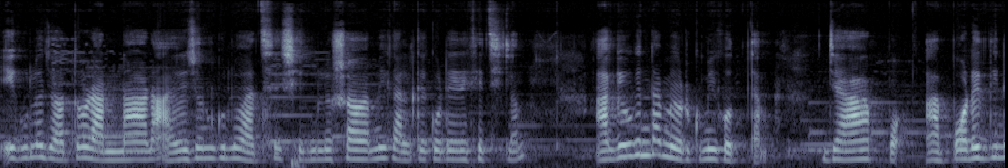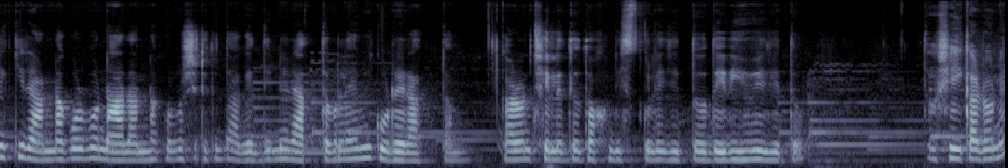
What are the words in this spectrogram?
এগুলো যত রান্নার আয়োজনগুলো আছে, সেগুলো সব আমি কালকে করে রেখেছিলাম। আগেও কিন্তু আমি ওরকমই করতাম। যা পরের দিনে কি রান্না করব, না রান্না করব, সেটা কিন্তু আগের দিনে রাত্রেবেলায় আমি করে রাখতাম। কারণ ছেলে তো তখন স্কুলে যেত, দেরি হয়ে যেত। তো সেই কারণে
